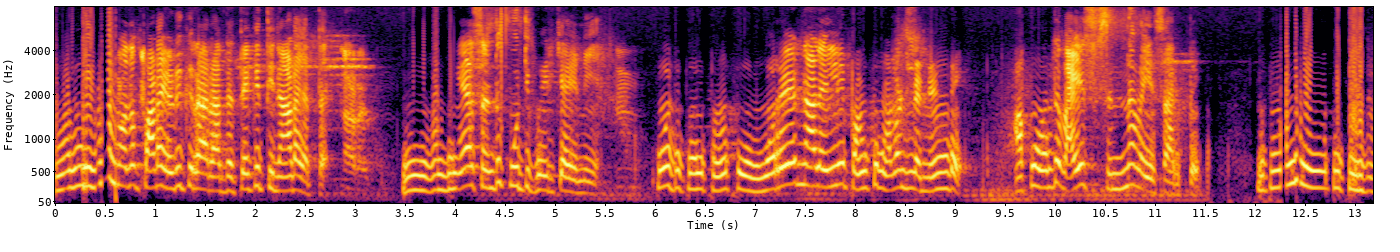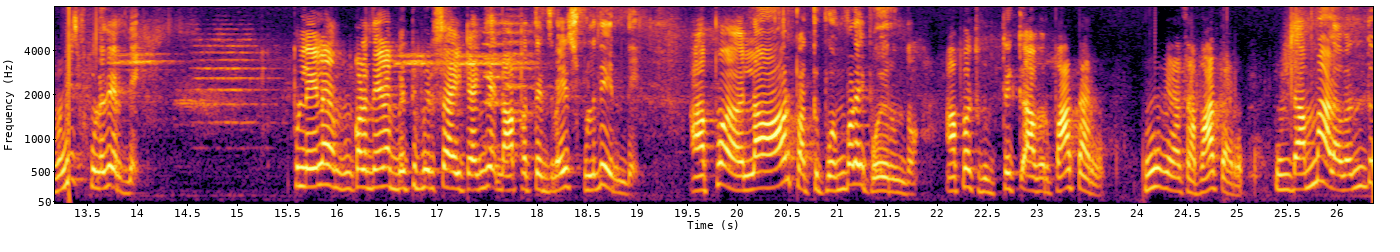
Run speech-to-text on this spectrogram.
முத படம் எடுக்கிறாரு அந்த தெக்குத்தி நாடகத்தை. ஏசன்ட்டு கூட்டி போயிருக்கா என்னைய. கூட்டி போய் பார்த்து ஒரே நாளையிலே பங்கு அவனில் நின்றேன் அப்போ வந்து வயசு சின்ன வயசா இருக்கு. இப்போ வந்து முப்பத்தஞ்சு வயசுக்குள்ளதே இருந்தேன் பிள்ளையெல்லாம் குழந்தையெல்லாம் பெத்து பெருசாக ஆயிட்டாங்க நாற்பத்தஞ்சு வயசுக்குள்ளதே இருந்தேன் அப்போ எல்லாரும் பத்து பொம்பளை போயிருந்தோம். அப்போ தெற்கு அவர் பார்த்தாரு. பூமிராசா பார்த்தாரு. இந்த அம்மாவை வந்து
